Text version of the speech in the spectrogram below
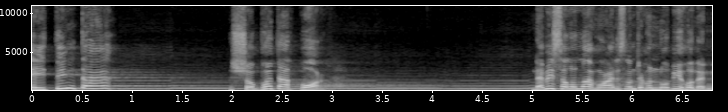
এই তিনটা সভ্যতার পর নবী সাল্লাহ যখন নবী হলেন,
